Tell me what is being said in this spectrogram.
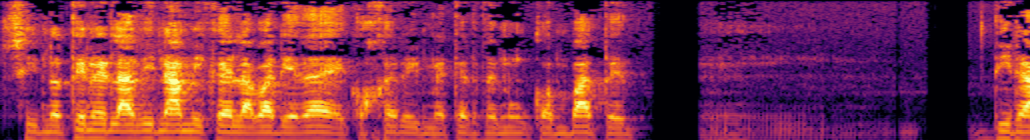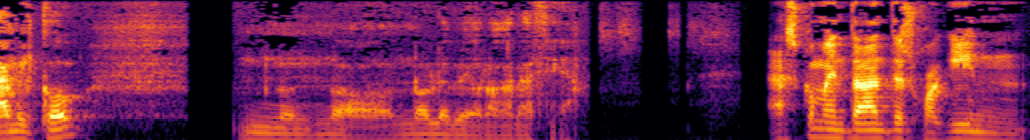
Si no tiene la dinámica y la variedad de coger y meterte en un combate mm, dinámico, no, no, no le veo la gracia. Has comentado antes, Joaquín,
